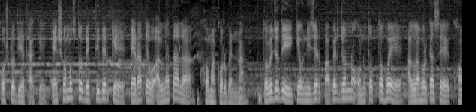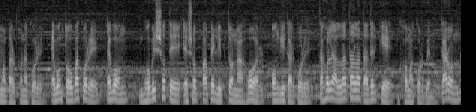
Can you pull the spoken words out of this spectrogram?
কষ্ট দিয়ে থাকে। এ সমস্ত ব্যক্তিদেরকে এড়াতেও আল্লাহ তাআলা ক্ষমা করবেন না। তবে যদি কেউ নিজের পাপের জন্য অনুতপ্ত হয়ে আল্লাহর কাছে ক্ষমা প্রার্থনা করে এবং তওবা করে এবং ভবিষ্যতে এসব পাপে লিপ্ত না হওয়ার অঙ্গীকার করে, তাহলে আল্লাহ তাআলা তাদেরকে ক্ষমা করবেন। কারণ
